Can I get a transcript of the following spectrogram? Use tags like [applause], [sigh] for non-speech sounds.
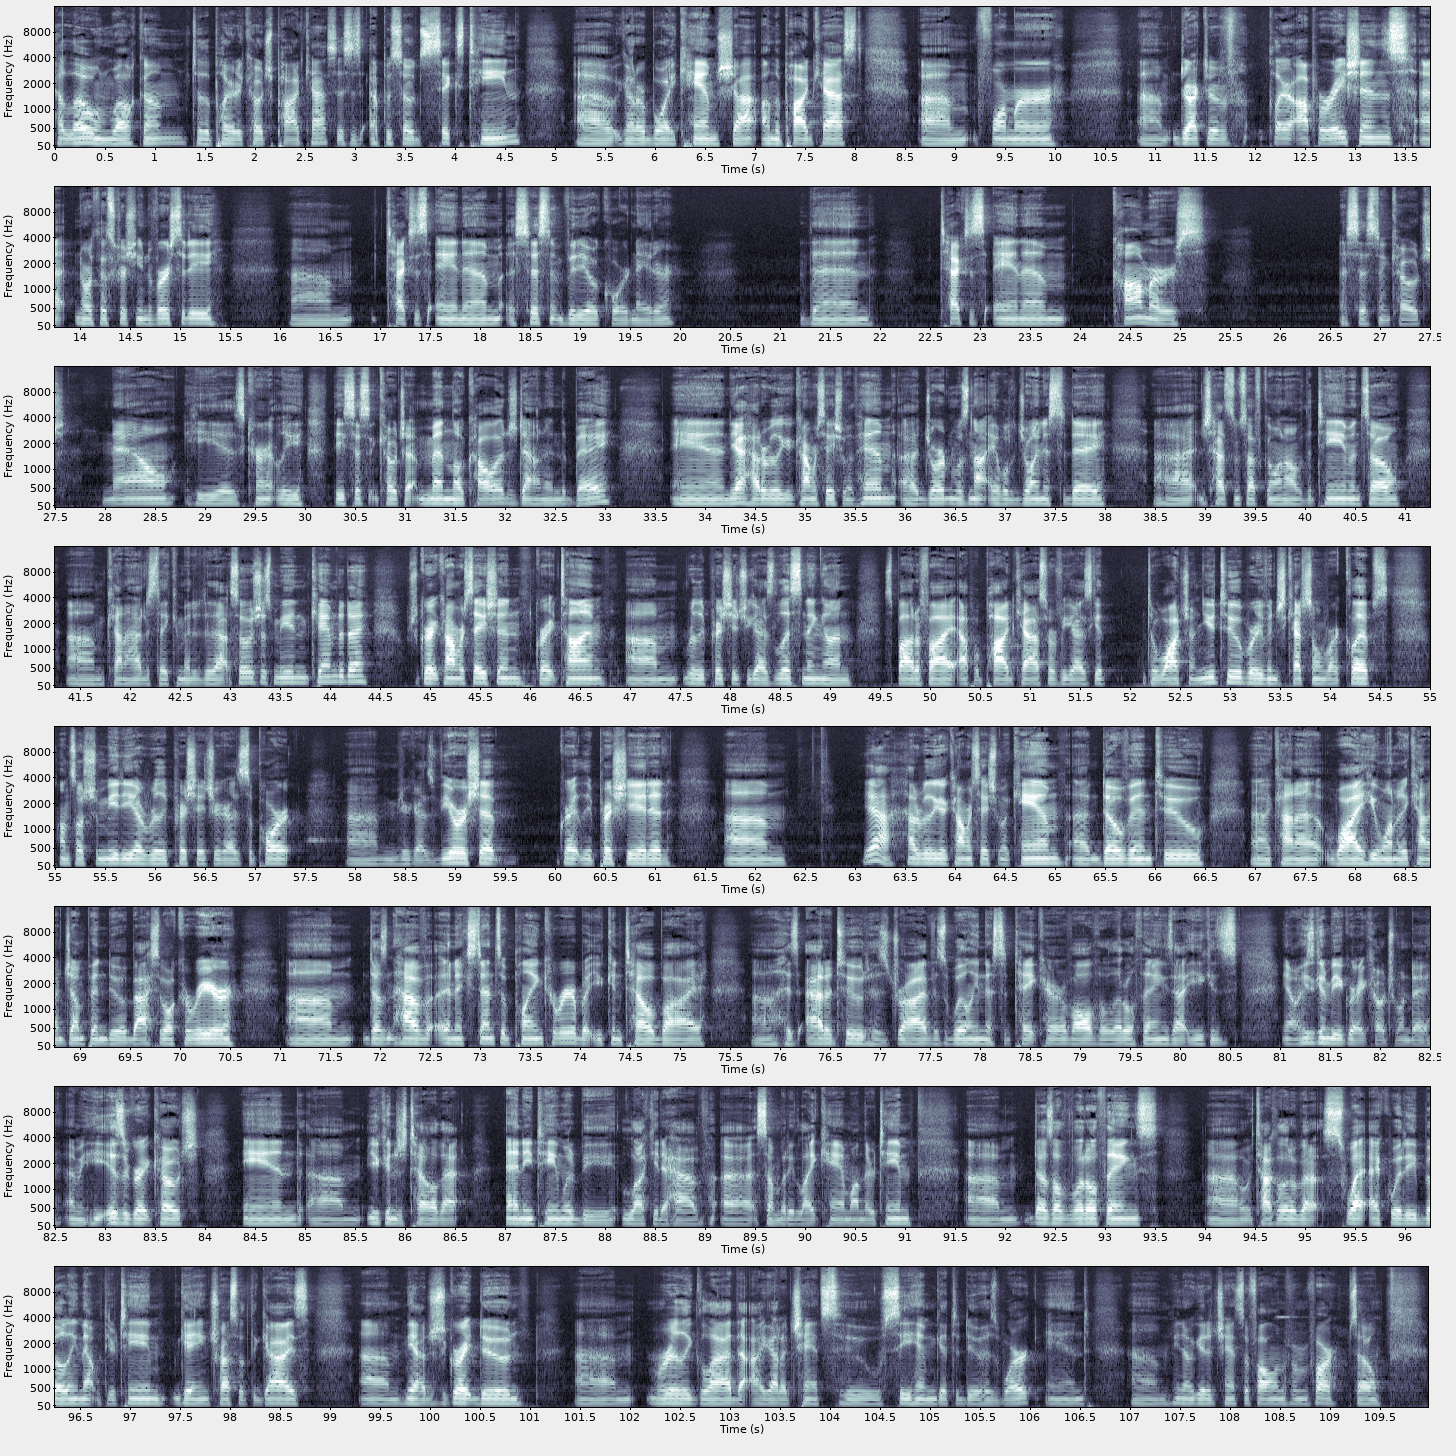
Hello and welcome to the Player to Coach podcast. This is episode 16. Uh, we got our boy Cam Schott on the podcast, um, former um, director of player operations at Northwest Christian University, um, Texas A&M assistant video coordinator, then Texas A&M commerce assistant coach now he is currently the assistant coach at Menlo College down in the Bay. And yeah, had a really good conversation with him. Uh, Jordan was not able to join us today. Uh, just had some stuff going on with the team, and so um, kind of had to stay committed to that. So it was just me and Cam today, which was a great conversation, great time. Um, really appreciate you guys listening on Spotify, Apple Podcasts, or if you guys get to watch on YouTube or even just catch some of our clips on social media. Really appreciate your guys' support um, your guys' viewership. Greatly appreciated. Um, yeah, had a really good conversation with Cam. Uh, dove into uh, kind of why he wanted to kind of jump into a basketball career. Um, doesn't have an extensive playing career, but you can tell by uh, his attitude, his drive, his willingness to take care of all the little things that he could, you know, he's going to be a great coach one day. I mean, he is a great coach, and um, you can just tell that any team would be lucky to have uh, somebody like Cam on their team. Um, does all the little things. Uh, we talk a little bit about sweat equity, building that with your team, gaining trust with the guys. Um, yeah, just a great dude. Um, really glad that I got a chance to see him get to do his work and, um, you know, get a chance to follow him from afar. So,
